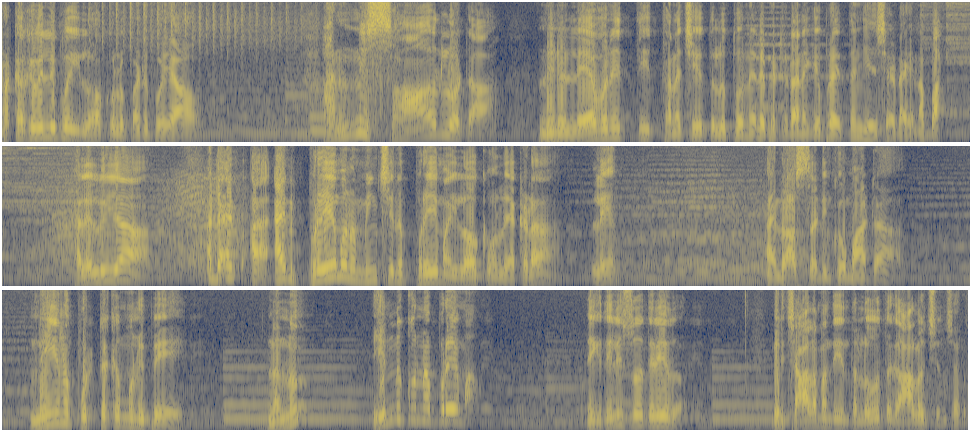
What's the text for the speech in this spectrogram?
ప్రక్కకు వెళ్ళిపోయి లోకంలో పడిపోయావు? అన్నిసార్లు అట నేను లేవనెత్తి తన చేతులతో నిలబెట్టడానికే ప్రయత్నం చేశాడు ఆయన. బా హల్లెలూయా! అంటే ఆయన ఆయన ప్రేమను మించిన ప్రేమ ఈ లోకంలో ఎక్కడా? లేదు. ఆయన రాస్తాడు ఇంకో మాట. నేను పుట్టక మునిపే నన్ను ఎన్నుకున్న ప్రేమ. మీకు తెలుసో తెలియదు? మీరు చాలామంది ఇంత లోతుగా ఆలోచించరు.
